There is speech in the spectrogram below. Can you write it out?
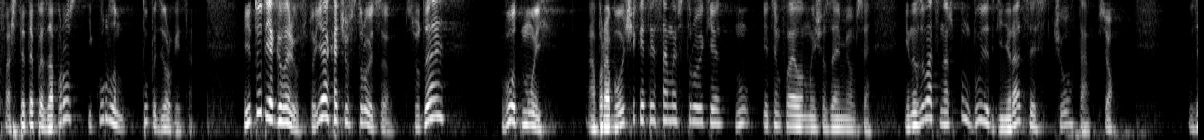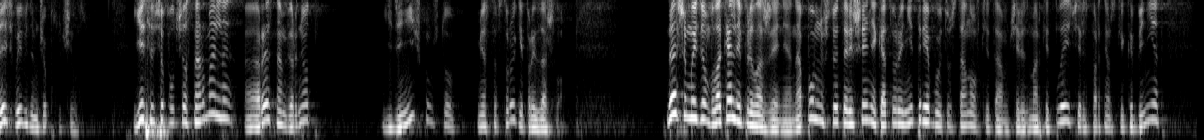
HTTP запрос, и курлом тупо дергается. И тут я говорю, что я хочу встроиться сюда. Вот мой обработчик этой самой встройки, ну, этим файлом мы еще займемся. И называться наш пункт будет генерация с чего-то. Все. Здесь выведем, что получилось. Если все получилось нормально, э, REST нам вернет единичку, что место встройки произошло. Дальше мы идем в локальное приложение. Напомню, что это решение, которое не требует установки там, через Marketplace, через партнерский кабинет.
